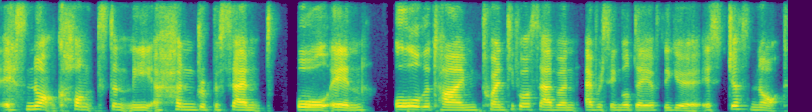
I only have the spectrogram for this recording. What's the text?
it's not constantly 100% all in all the time 24 7 every single day of the year. It's just not.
